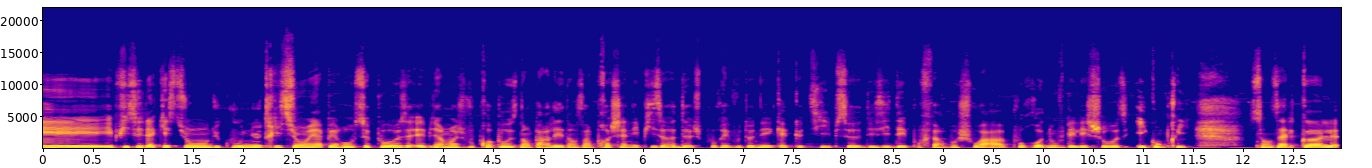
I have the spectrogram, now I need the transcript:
Et, puis si la question du coup nutrition et apéro se pose, eh bien moi je vous propose d'en parler dans un prochain épisode. Je pourrais vous donner quelques tips, euh, des idées pour faire vos choix, pour renouveler les choses, y compris sans alcool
